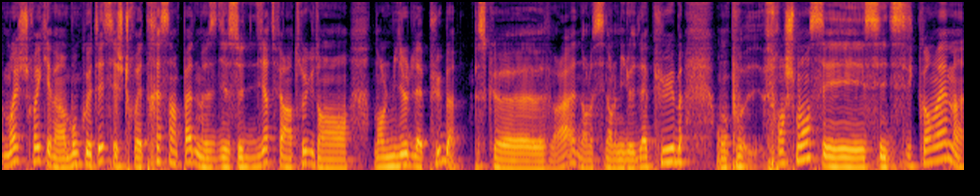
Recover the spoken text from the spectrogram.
moi, je trouvais qu'il y avait un bon côté. C'est je trouvais très sympa de se dire, de faire un truc dans le milieu de la pub parce que voilà, c'est dans le milieu de la pub. On peut. Franchement, c'est quand même.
